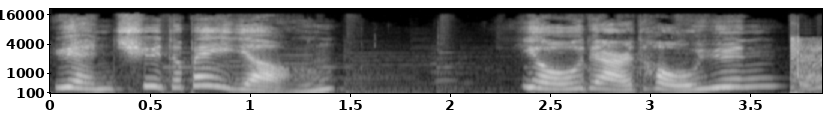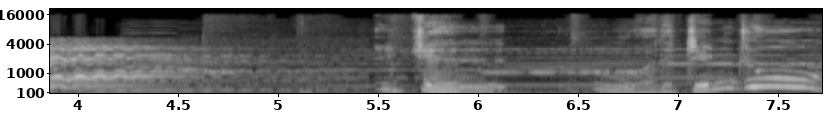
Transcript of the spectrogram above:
远去的背影，有点头晕。这，我的珍珠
